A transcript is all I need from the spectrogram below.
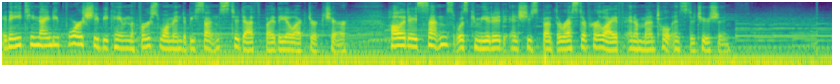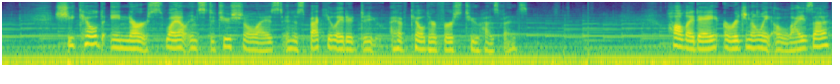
In 1894, she became the first woman to be sentenced to death by the electric chair. Holliday's sentence was commuted and she spent the rest of her life in a mental institution. She killed a nurse while institutionalized and is speculated to have killed her first two husbands. Holliday, originally Eliza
